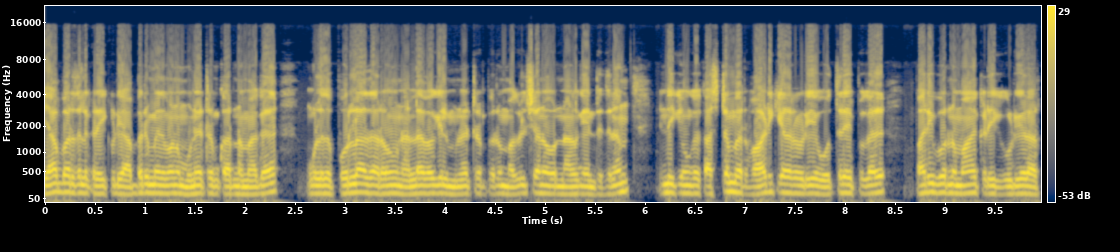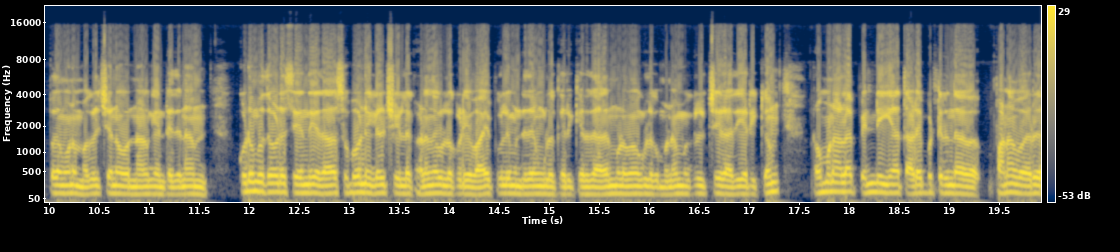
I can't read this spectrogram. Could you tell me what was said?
வியாபாரத்தில் கிடைக்கக்கூடிய அபரிமிதமான முன்னேற்றம் காரணமாக உங்களது பொருளாதாரமும் நல்ல வகையில் முன்னேற்றம் பெறும் மகிழ்ச்சியான ஒரு நாளாக இன்றைய தினம். இன்னைக்கு உங்கள் கஸ்டமர் வாடிக்கையாளர் வாடிக்கையாளருடைய ஒத்துழைப்புகள் பரிபூர்ணமாக கிடைக்கக்கூடிய ஒரு அற்புதமான மகிழ்ச்சியான ஒரு நாள் இன்றைய தினம். குடும்பத்தோடு சேர்ந்து ஏதாவது சுப நிகழ்ச்சியில் கலந்து கொள்ளக்கூடிய வாய்ப்புகளும் இன்றைய உங்களுக்கு இருக்கிறது. அதன் மூலமாக உங்களுக்கு மன மகிழ்ச்சி அதிகரிக்கும். ரொம்ப நாளாக பெண்டிங்காக தடைப்பட்டிருந்த பண வரு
